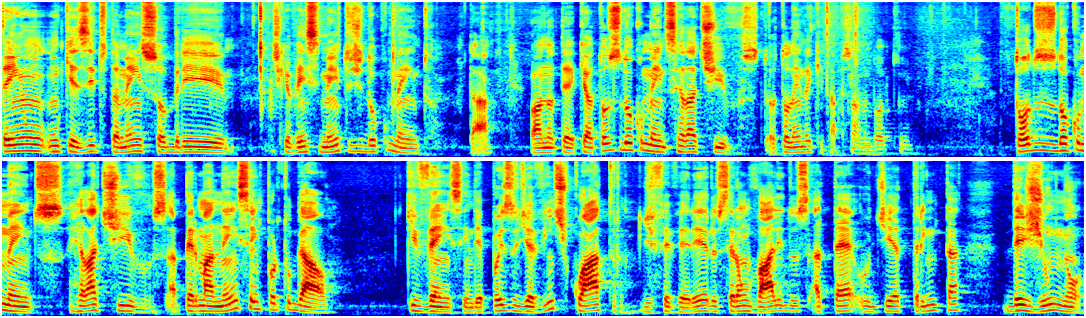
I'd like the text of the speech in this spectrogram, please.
tem um, um quesito também sobre, acho que é vencimento de documento, tá? Eu anotei aqui, ó, todos os documentos relativos. Eu tô lendo aqui, tá, pessoal, no bloquinho. Todos os documentos relativos à permanência em Portugal que vencem depois do dia 24 de fevereiro serão válidos até o dia 30 de junho,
